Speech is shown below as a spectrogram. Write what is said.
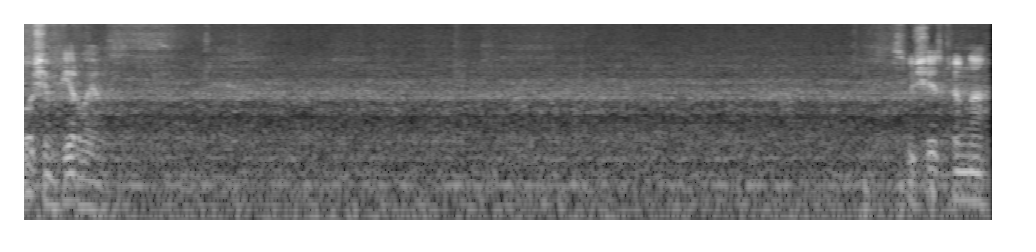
В общем, первое. Существенно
